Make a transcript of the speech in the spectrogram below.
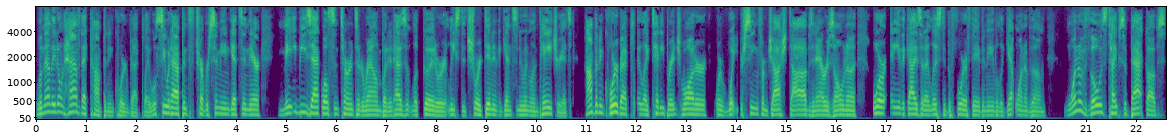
Well, now they don't have that competent quarterback play. We'll see what happens. Trevor Siemian gets in there. Maybe Zach Wilson turns it around, but it hasn't looked good, or at least it sure didn't against the New England Patriots. Competent quarterback play like Teddy Bridgewater or what you're seeing from Josh Dobbs in Arizona or any of the guys that I listed before, if they had been able to get one of them, one of those types of backups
